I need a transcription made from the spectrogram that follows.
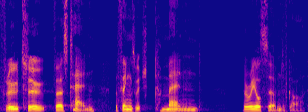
through to verse 10 the things which commend the real servant of God.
